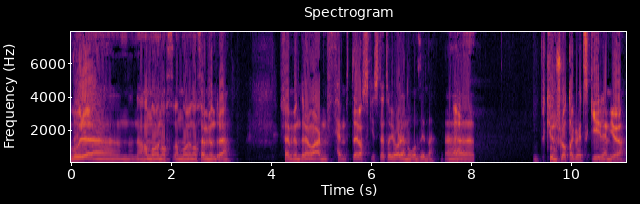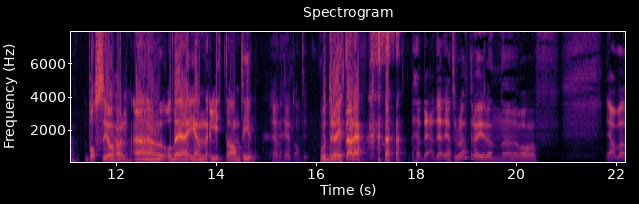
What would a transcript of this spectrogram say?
hvor han, når nå, han når jo nå 500 500 og er den femte raskeste til å gjøre det noensinne. Ja. kun slått av Gretzky, Lemieux, Bossy og Hull. Ja. og det i en litt annen tid. En helt annen tid. Hvor drøyt er det? Det, det, jeg tror det er drøyere enn uh, hva Ja, hva,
